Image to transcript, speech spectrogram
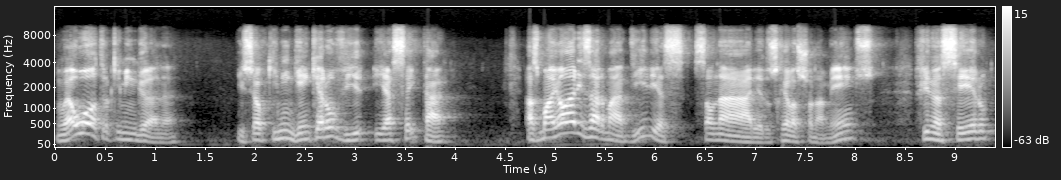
não é o outro que me engana. Isso é o que ninguém quer ouvir e aceitar. As maiores armadilhas são na área dos relacionamentos, financeiro,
